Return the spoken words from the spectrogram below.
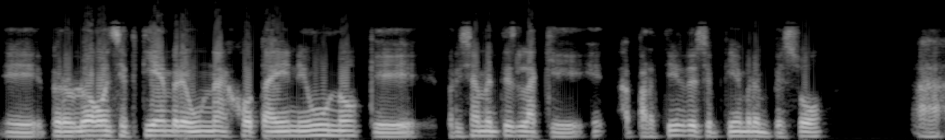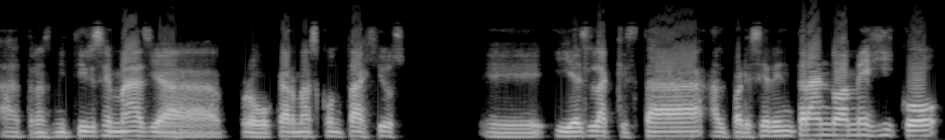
eh, pero luego en septiembre una JN1 que precisamente es la que eh, a partir de septiembre empezó a transmitirse más y a provocar más contagios eh, y es la que está al parecer entrando a México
